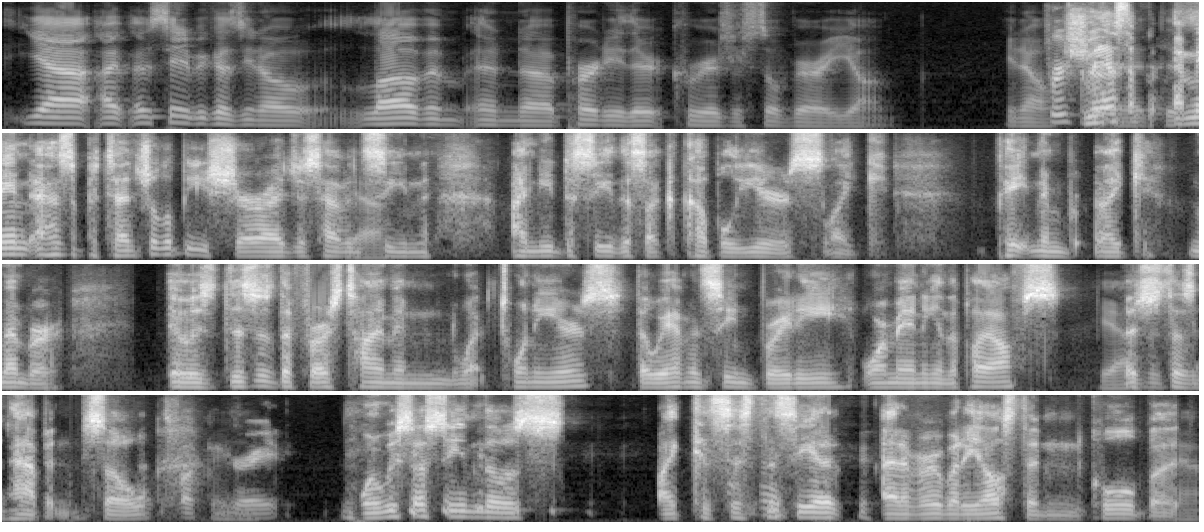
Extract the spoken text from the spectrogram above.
Yeah, I, I'm saying it because you know Love and, and uh, Purdy, their careers are still very young. You know, For I mean, it has, and the- I mean, it has the potential to be sure. I just haven't Yeah. seen. I need to see this like a couple years. Like Peyton and like remember, it was this is the first time in what twenty years that we haven't seen Brady or Manning in the playoffs. yeah, That just doesn't happen. So That's fucking great. when we start seeing those like consistency out, out of everybody else, then cool. But Yeah.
